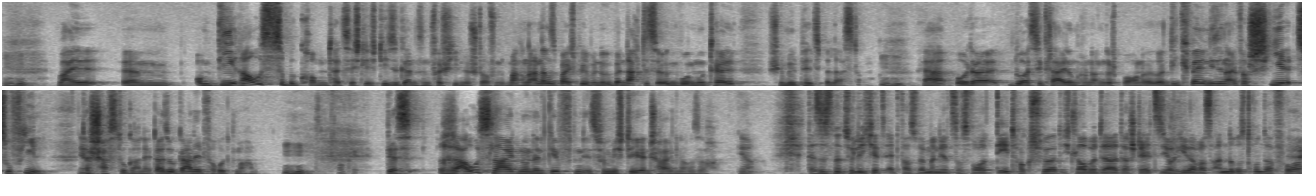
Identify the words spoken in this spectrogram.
Mhm. Weil ähm, um die rauszubekommen, tatsächlich diese ganzen verschiedenen Stoffe. Ich mache ein anderes Beispiel, wenn du übernachtest irgendwo im Hotel, Schimmelpilzbelastung. Mhm. Ja, oder du hast die Kleidung schon angesprochen. Also die Quellen, die sind einfach schier zu viel. Ja. Das schaffst du gar nicht. Also gar nicht verrückt machen. Mhm. Okay. Das Rausleiten und Entgiften ist für mich die entscheidendere Sache. Ja. Das ist natürlich jetzt etwas, wenn man jetzt das Wort Detox hört, ich glaube, da, da stellt sich auch jeder was anderes drunter vor.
